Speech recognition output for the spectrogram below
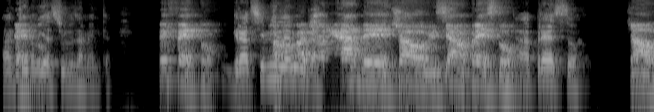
anche ecco. noi assolutamente. Perfetto. Grazie mille allora, Luca. grande, ciao Cristiano, a presto. A presto. Ciao.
